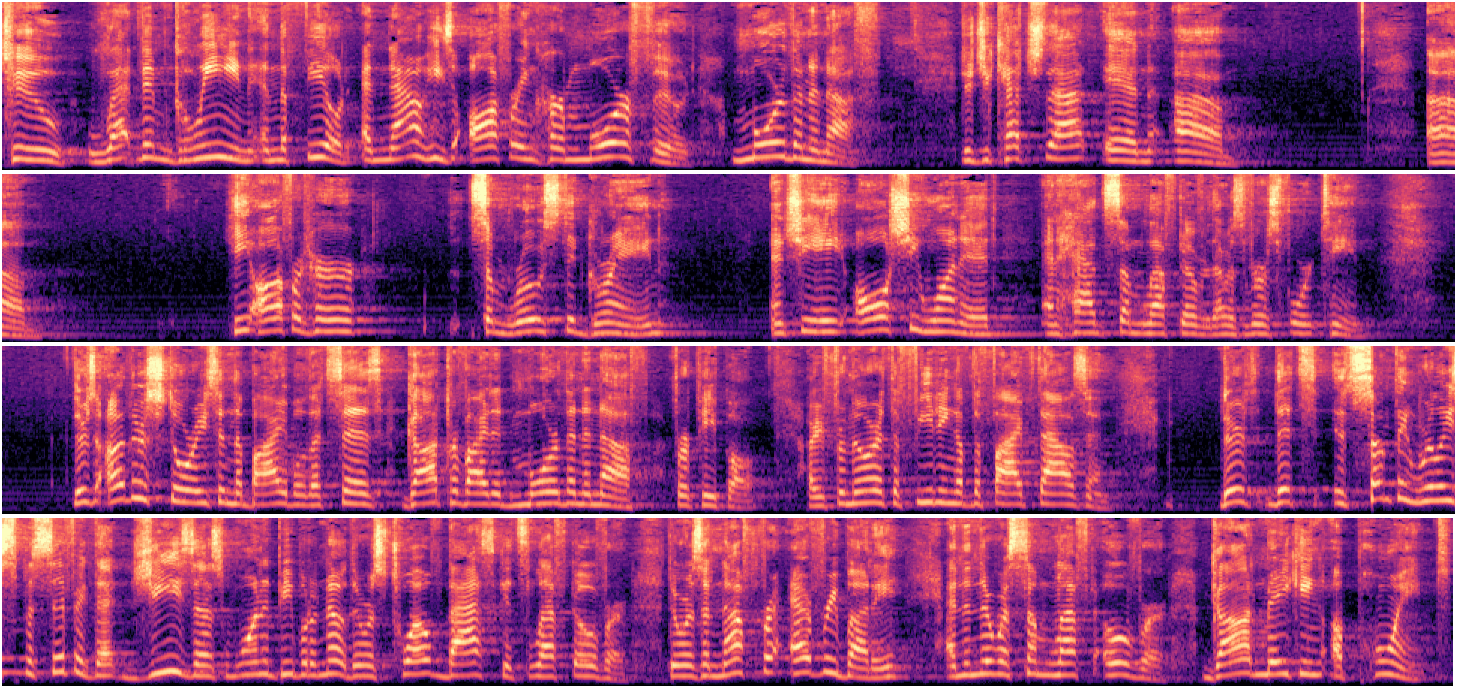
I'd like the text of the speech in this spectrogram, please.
to let them glean in the field. And now he's offering her more food, more than enough. Did you catch that? In um, um, he offered her some roasted grain, and she ate all she wanted and had some left over. That was verse 14. There's other stories in the Bible that says God provided more than enough for people. Are you familiar with the feeding of the 5,000? There's, that's, it's something really specific that Jesus wanted people to know. There was 12 baskets left over. There was enough for everybody, and then there was some left over. God making a point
